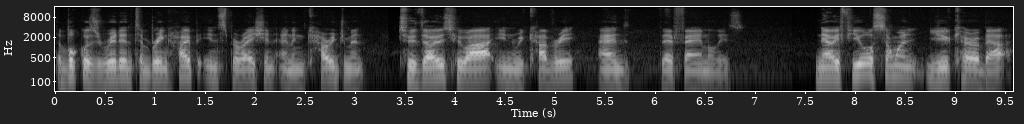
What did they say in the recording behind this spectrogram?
The book was written to bring hope, inspiration, and encouragement to those who are in recovery and their families. Now, if you or someone you care about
